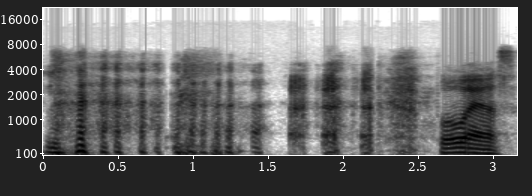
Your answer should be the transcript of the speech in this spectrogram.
Boa essa.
